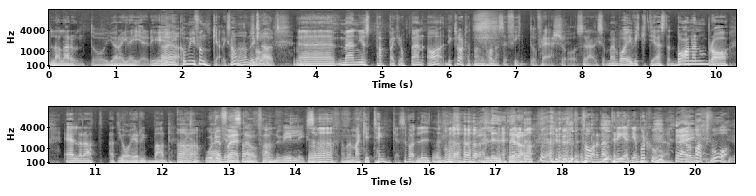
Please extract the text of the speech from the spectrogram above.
lalla runt och göra grejer. Det, Ja, ja. det kommer ju funka. Liksom. Ja, det är Så. klart. Eh, Men just pappakroppen, ja det är klart att man vill hålla sig fit och fräsch och sådär. Liksom. Men vad är viktigast? Att barnen mår bra eller att, att jag är ribbad? Ja. Liksom? Och du får äta sant. vad fan du vill liksom. Ja, men man kan ju tänka sig för lite mos. Lite då. Du behöver inte ta den där tredje portionen. Ta bara två.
